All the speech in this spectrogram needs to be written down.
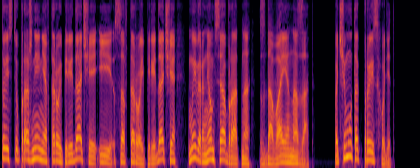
то есть упражнение второй передачи, и со второй передачи мы вернемся обратно, сдавая назад. Почему так происходит?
